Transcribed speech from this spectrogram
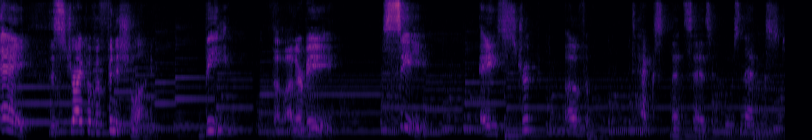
A, the stripe of a finish line? B, the letter B? C, a strip of text that says who's next?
